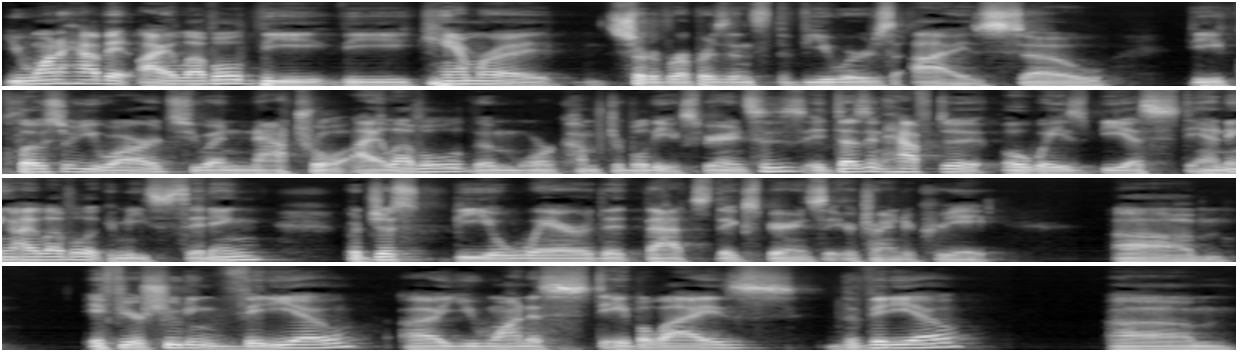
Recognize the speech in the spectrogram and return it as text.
You want to have it eye level. The the camera sort of represents the viewer's eyes. So the closer you are to a natural eye level, the more comfortable the experience is. It doesn't have to always be a standing eye level. It can be sitting, but just be aware that that's the experience that you're trying to create. Um, if you're shooting video, uh, you want to stabilize the video. Um,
